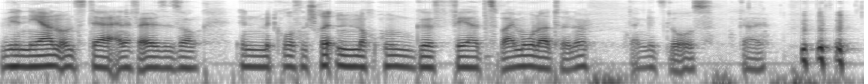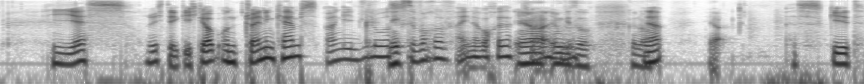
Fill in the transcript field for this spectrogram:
wir nähern uns der NFL-Saison mit großen Schritten noch ungefähr zwei Monate, ne? Dann geht's los. Geil. yes, richtig. Ich glaube, und Training Camps, wann gehen die los? Nächste Woche? Eine Woche? Ja, irgendwie so. Genau. Ja. Es geht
